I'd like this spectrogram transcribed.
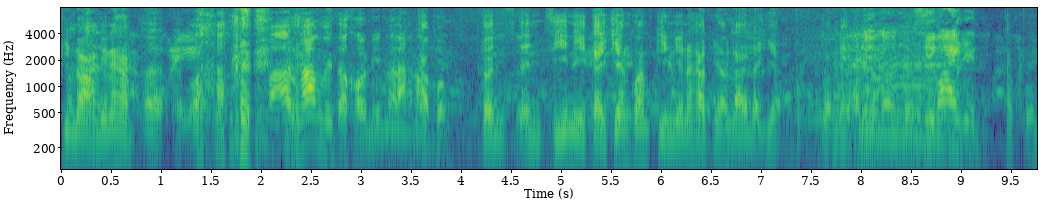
พี่น้องอยู่นะครับ เออฟ้าห้ามมีตัวขอนิดมาล่ะคเนาะรับผมต้นต้นสีนี่ใกล้เคียงความจริงอยู่นะครับ เดี๋ยวรายละเอียด พ่อแม่พี่น้องเบิ่งสีใบดิครับผม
